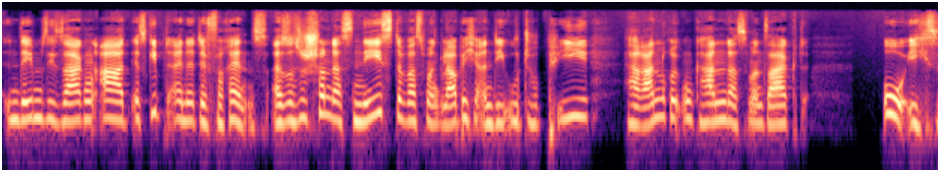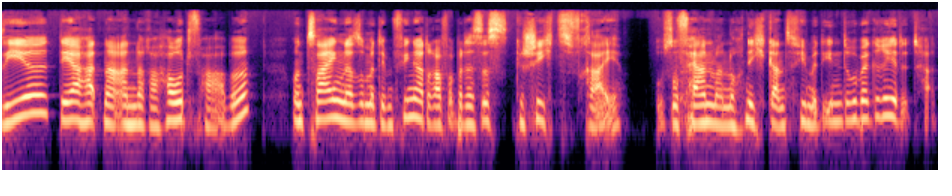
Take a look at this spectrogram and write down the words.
indem sie sagen, ah, es gibt eine Differenz. Also es ist schon das nächste, was man, glaube ich, an die Utopie heranrücken kann, dass man sagt, oh, ich sehe, der hat eine andere Hautfarbe und zeigen da so mit dem Finger drauf, aber das ist geschichtsfrei, sofern man noch nicht ganz viel mit ihnen darüber geredet hat.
